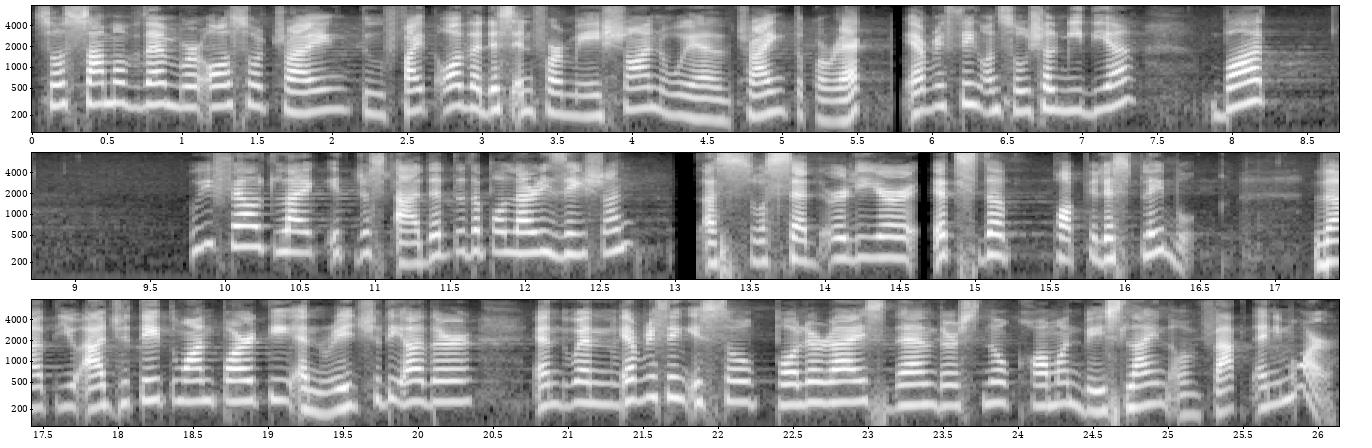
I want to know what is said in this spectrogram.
So some of them were also trying to fight all the disinformation with trying to correct everything on social media. But we felt like it just added to the polarization. As was said earlier, it's the populist playbook that you agitate one party, enrage the other, and when everything is so polarized, then there's no common baseline of fact anymore.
